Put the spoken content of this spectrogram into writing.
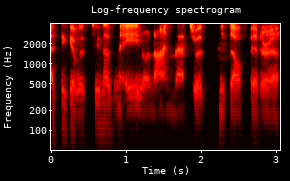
I think it was 2008 or 9 match with Nadal Federer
